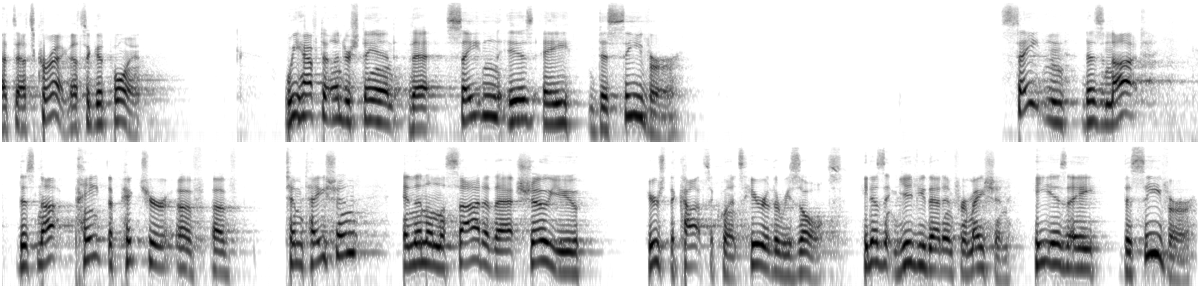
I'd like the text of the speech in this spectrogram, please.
That's, that's correct. That's a good point. We have to understand that Satan is a deceiver. Satan does not, does not paint the picture of, of temptation and then on the side of that show you here's the consequence, here are the results. He doesn't give you that information. He is a deceiver.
